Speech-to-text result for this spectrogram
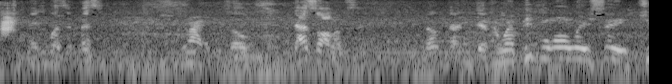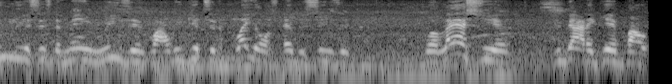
hot, man. He wasn't missing. Right. So that's all I'm saying. No, nothing And different. when people always say Julius is the main reason why we get to the playoffs every season, well, last year you got to give about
